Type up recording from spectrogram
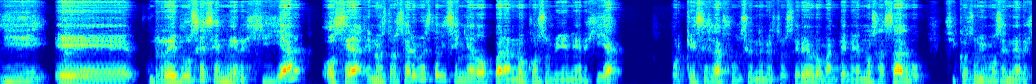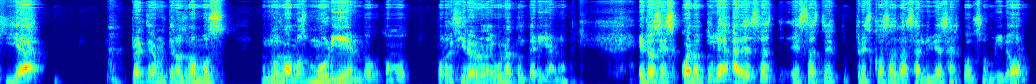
y eh, reduces energía, o sea, nuestro cerebro está diseñado para no consumir energía, porque esa es la función de nuestro cerebro, mantenernos a salvo. Si consumimos energía, prácticamente nos vamos, nos vamos muriendo, como por decir alguna tontería, ¿no? Entonces, cuando tú le haces estas, tres, tres cosas, las alivias al consumidor,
